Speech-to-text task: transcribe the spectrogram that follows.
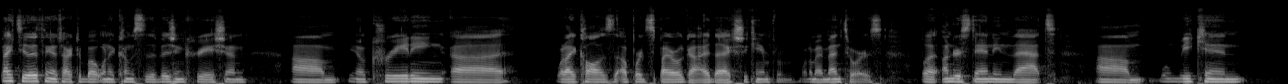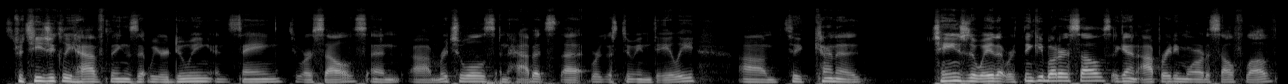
back to the other thing I talked about when it comes to the vision creation, um, you know, creating uh, what I call as the upward spiral guide that actually came from one of my mentors, but understanding that um, when we can strategically have things that we are doing and saying to ourselves and um, rituals and habits that we're just doing daily um, to kind of change the way that we're thinking about ourselves. Again operating more out of self-love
